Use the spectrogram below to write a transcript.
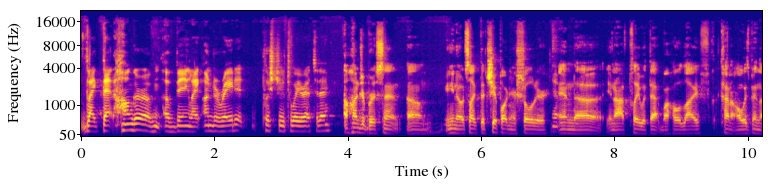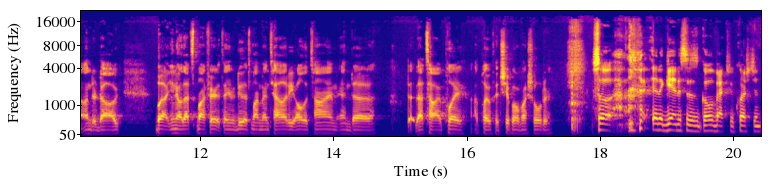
like that hunger of, of being like underrated pushed you to where you're at today? A hundred percent. Um, you know, it's like the chip on your shoulder, yep. and uh, you know, I've played with that my whole life. Kind of always been the underdog, but you know, that's my favorite thing to do. That's my mentality all the time, and uh, th- that's how I play. I play with a chip on my shoulder. So, and again, this is go back to the question.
